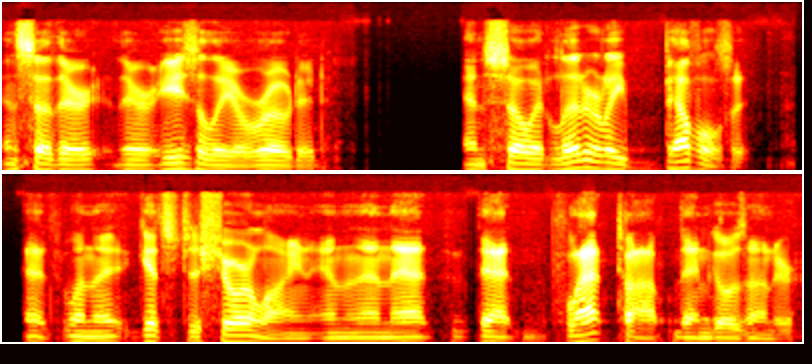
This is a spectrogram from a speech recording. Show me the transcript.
and so they're they're easily eroded and so it literally bevels it at, when it gets to shoreline, and then that that flat top then goes under.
